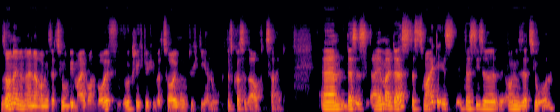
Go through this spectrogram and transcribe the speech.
sondern in einer Organisation wie Maiborn Wolf wirklich durch Überzeugung, durch Dialog. Das kostet auch Zeit. Ähm, das ist einmal das. Das Zweite ist, dass diese Organisation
